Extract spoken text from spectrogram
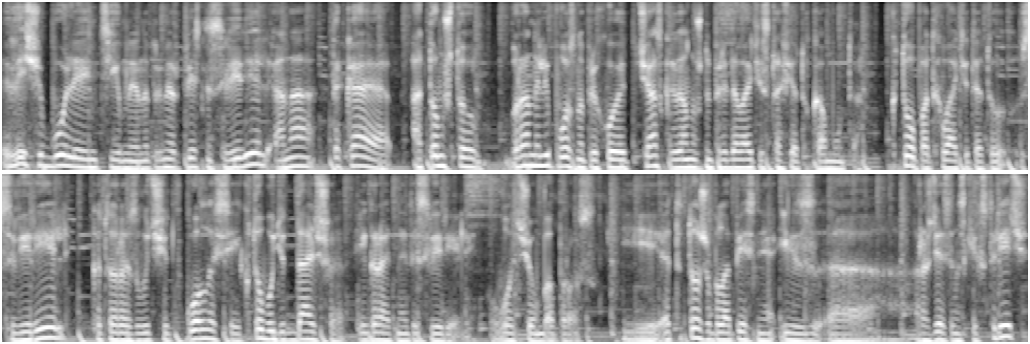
вещи более интимные. Например, песня «Свирель», она такая о том, что рано или поздно приходит час, когда нужно передавать эстафету кому-то. Кто подхватит эту свирель, которая звучит в голосе, и кто будет дальше играть на этой свирели? Вот в чем вопрос. И это тоже была песня из э, рождественских встреч.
